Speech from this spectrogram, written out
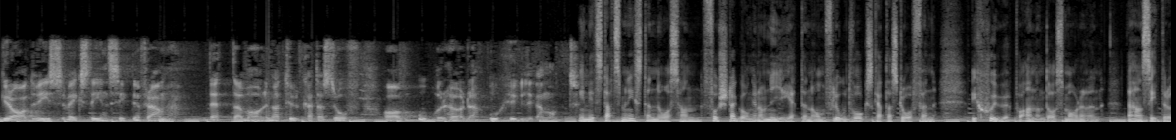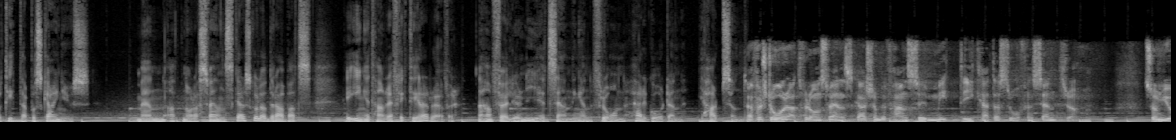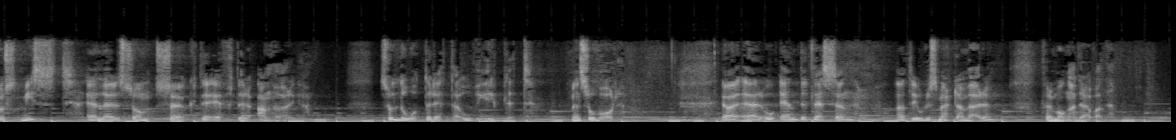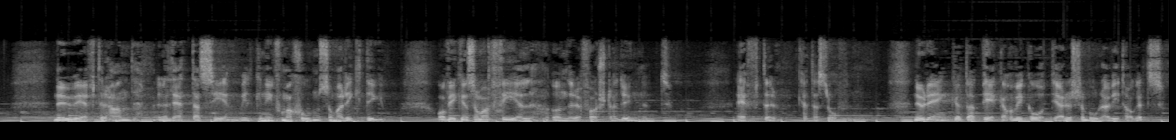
Gradvis växte insikten fram. Detta var en naturkatastrof av oerhörda, ohyggliga mått. Enligt statsministern nås han första gången av nyheten om flodvågskatastrofen vid sju på annandagsmorgonen när han sitter och tittar på Sky News. Men att några svenskar skulle ha drabbats är inget han reflekterar över när han följer nyhetssändningen från herrgården i Harpsund. Jag förstår att för de svenskar som befann sig mitt i katastrofens centrum, som just mist eller som sökte efter anhöriga, så låter detta obegripligt. Men så var det. Jag är oändligt ledsen att det gjorde smärtan värre för många drabbade. Nu i efterhand är det lätt att se vilken information som var riktig och vilken som var fel under det första dygnet efter katastrofen. Nu är det enkelt att peka på vilka åtgärder som borde ha vidtagits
